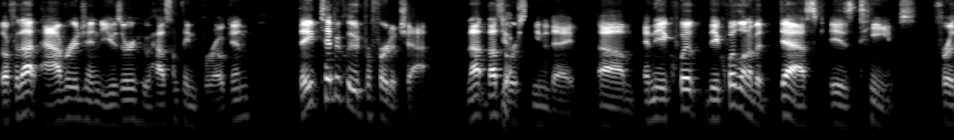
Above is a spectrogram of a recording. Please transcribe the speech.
But for that average end user who has something broken, they typically would prefer to chat. And that, that's yeah. what we're seeing today. Um, and the, equi- the equivalent of a desk is Teams for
